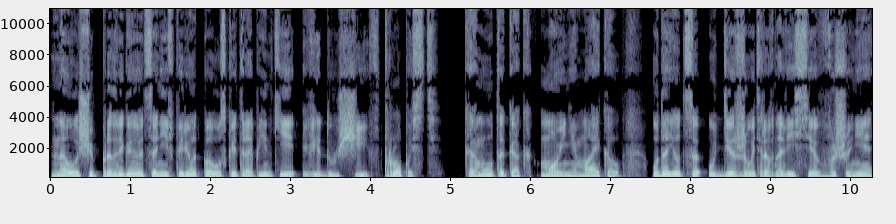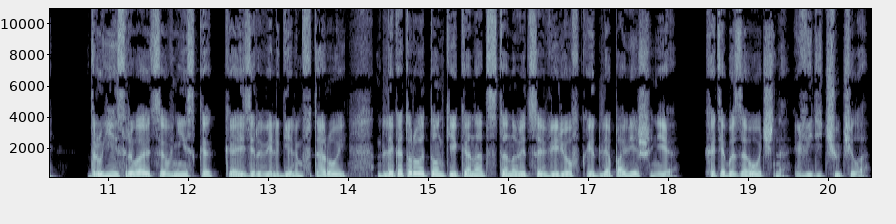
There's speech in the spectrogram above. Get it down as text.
На ощупь продвигаются они вперед по узкой тропинке, ведущей в пропасть. Кому-то, как Мойни Майкл, удается удерживать равновесие в вышине, другие срываются вниз, как кайзер Вильгельм II, для которого тонкий канат становится веревкой для повешения, хотя бы заочно, в виде чучела.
